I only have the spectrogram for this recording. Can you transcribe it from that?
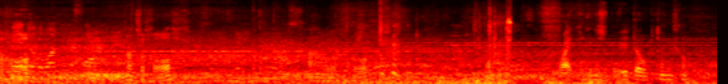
That's a whore. One, That's a whore. I right, I'm going don't you?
